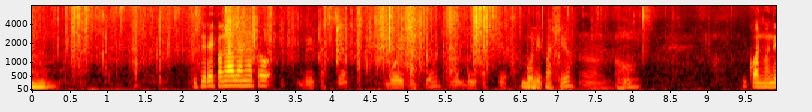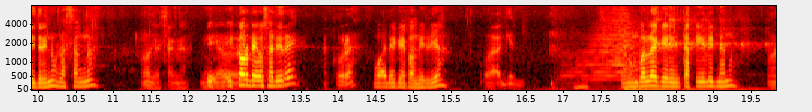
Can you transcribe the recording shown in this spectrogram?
Hmm. Kisa day pangalan na to. Bonifacio. Pasyo. Bonifacio. Bonifacio. Oo. Oo. Kuan man ni diri no, lasang na. Oh, lasang na. Ikaw ra usa dire? Ako ra. Wa day kay pamilya. Wa agad. Imong balay kay ning takilid na no. Oh,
